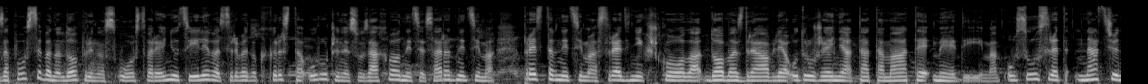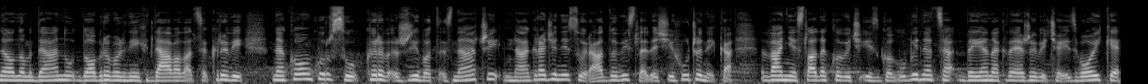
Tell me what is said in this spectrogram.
Za poseban doprinos u ostvarenju ciljeva Crvenog krsta uručene su zahvalnice saradnicima, predstavnicima srednjih škola, doma zdravlja, udruženja Tata Mate, medijima. U susret Nacionalnom danu dobrovoljnih davalaca krvi na konkursu Krv život znači nagrađeni su radovi sljedećih učenika. Vanje Sladaković iz Golubinaca, Dejana Kneževića iz Vojke,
